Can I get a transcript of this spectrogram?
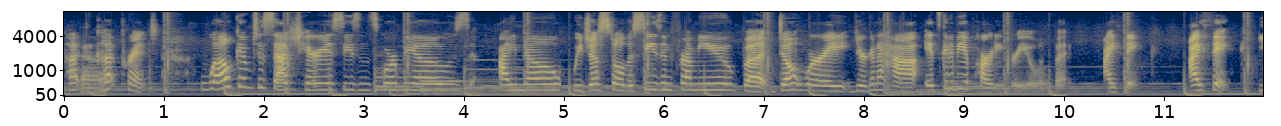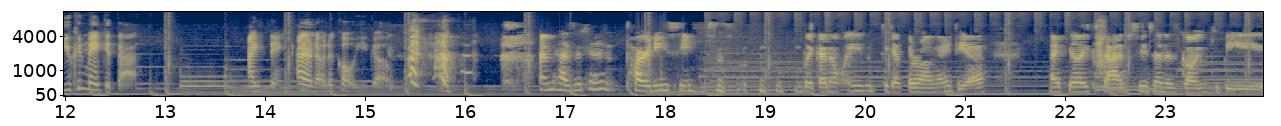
Cut, Yeah. cut print. Welcome to Sagittarius season, Scorpios. I know we just stole the season from you, but don't worry, you're gonna have it's gonna be a party for you. But I think, I think you can make it that. I think. I don't know, Nichole. You go. I'm hesitant. Party seems like I don't want you to get the wrong idea. I feel like Sag season is going to be.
